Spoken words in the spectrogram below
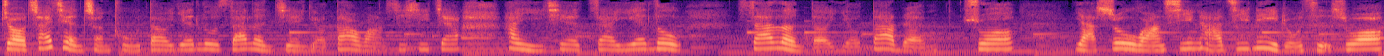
就差遣臣仆到耶路撒冷见犹大王西西家和一切在耶路撒冷的犹大人，说：亚述王西拿基立如此说：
